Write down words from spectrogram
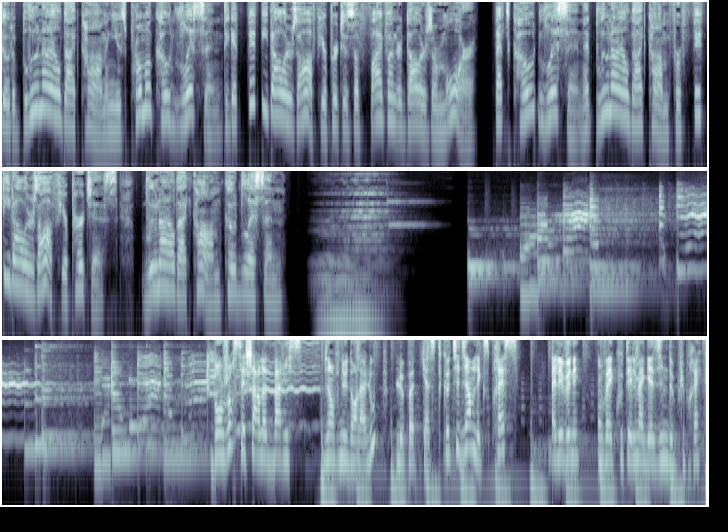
Go to Bluenile.com and use promo code LISTEN to get $50 off your purchase of $500 or more. That's code LISTEN at Bluenile.com for $50 off your purchase. Bluenile.com code LISTEN. Bonjour, c'est Charlotte Baris. Bienvenue dans La Loupe, le podcast quotidien de l'Express. Allez, venez, on va écouter le magazine de plus près.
